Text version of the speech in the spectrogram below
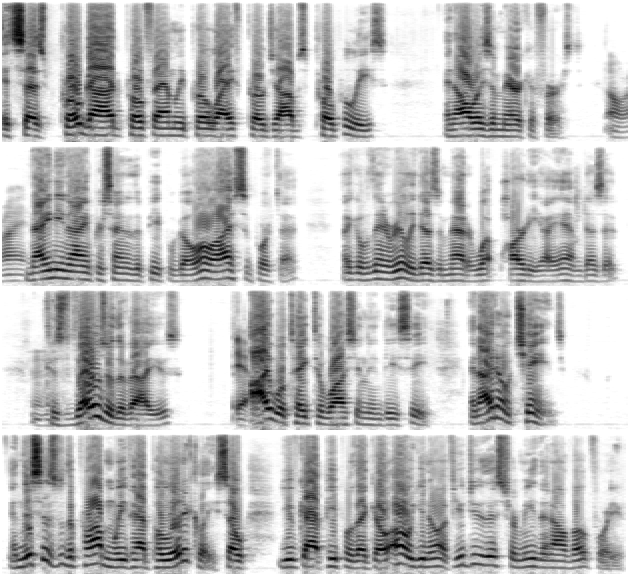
It says pro God, pro family, pro life, pro jobs, pro police, and always America first. All right. 99% of the people go, oh, I support that. I go, well, then it really doesn't matter what party I am, does it? Because those are the values Yeah. I will take to Washington, D.C., and I don't change. And this is the problem we've had politically. So you've got people that go, oh, you know, if you do this for me, then I'll vote for you.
